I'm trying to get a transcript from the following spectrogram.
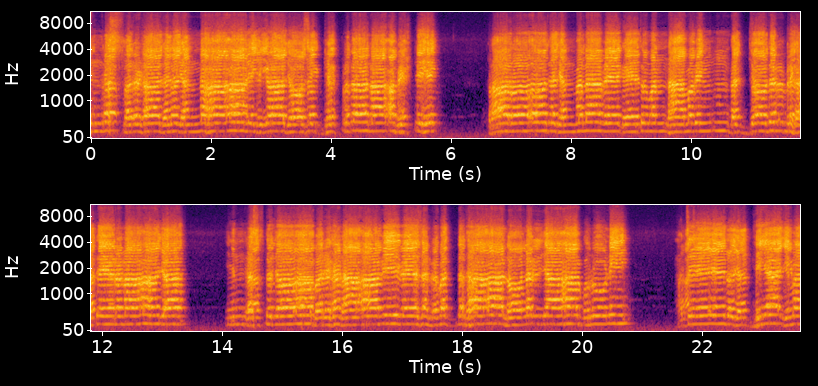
इन्द्रस्वर्षा जनयन्नहारियोषिभ्यः प्रदाना अभिष्टिः प्रारोचयन्मन वेगेतुमह्नामविन्दज्योतिर्बृहतेरणाय इन्द्रस्तु च बर्हणा आविवेश नृपद्दधा नो नर्याः पुरूणि अचेदयद्धिय इमा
